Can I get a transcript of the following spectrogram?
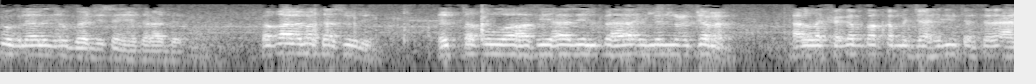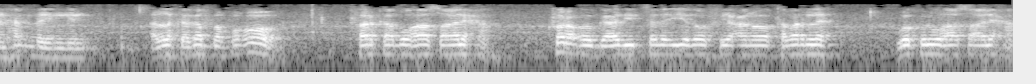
booglaalaya u gaajaysan yahay daraaddeed. Faqaala markaasuu yidhi itaquu llaha fi hadihi اlbahaa'imi اlmucjama alla kaga baqa majaahidiinta intada aan hadlaynin. Alla kaga baqo oo farkabuhaa saalixa kora oo gaadiidsada iyadoo fiican oo tabar leh wakuluuhaa saalixa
